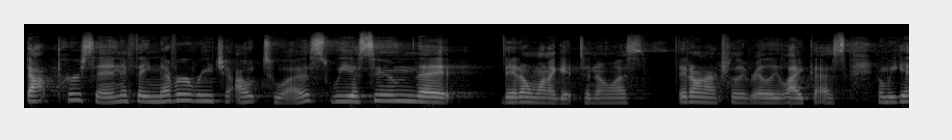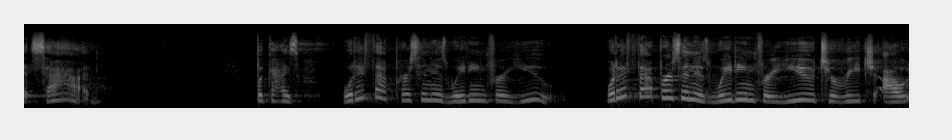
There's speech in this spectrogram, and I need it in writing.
that person, if they never reach out to us, we assume that they don't want to get to know us. They don't actually really like us. And we get sad. But guys, what if that person is waiting for you? What if that person is waiting for you to reach out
